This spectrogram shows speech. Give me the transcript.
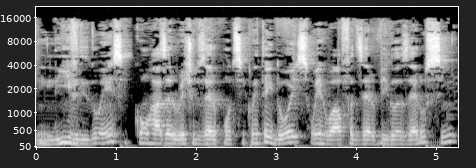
em livre de doença, com hazard ratio de 0,52, um erro alfa de 0,05,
